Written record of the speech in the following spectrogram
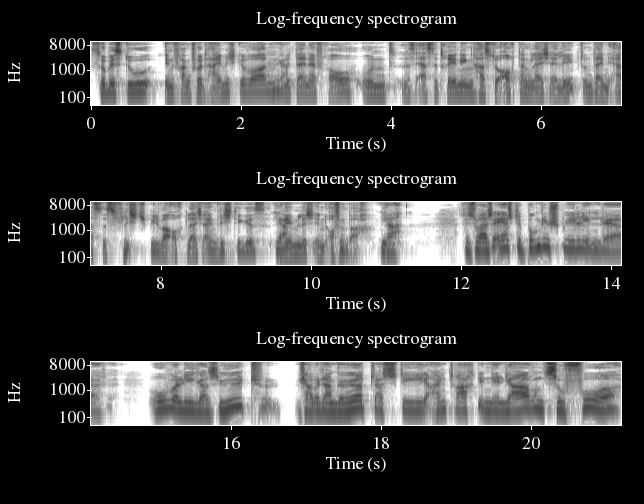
So bist du in Frankfurt heimisch geworden Ja. mit deiner Frau und das erste Training hast du auch dann gleich erlebt und dein erstes Pflichtspiel war auch gleich ein wichtiges, Ja. nämlich in Offenbach. Ja, das war das erste Punktespiel in der Oberliga Süd. Ich habe dann gehört, dass die Eintracht in den Jahren zuvor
